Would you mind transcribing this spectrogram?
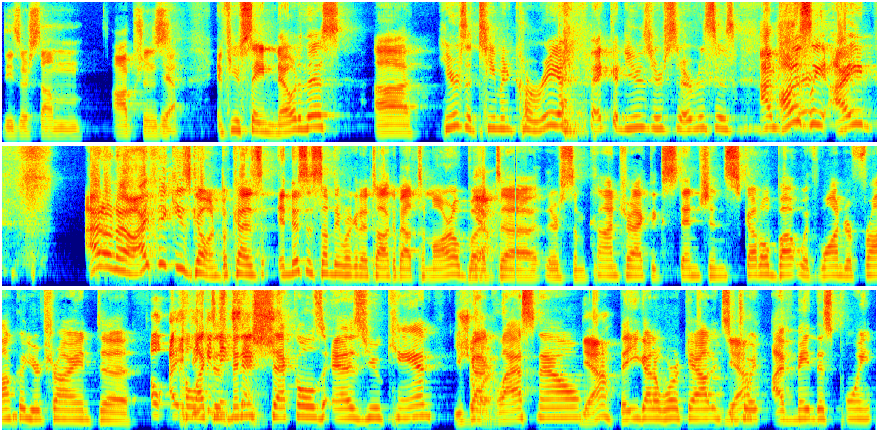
These are some options. Yeah. If you say no to this, uh, here's a team in Korea that could use your services. I'm sure- Honestly, I I don't know. I think he's going because, and this is something we're going to talk about tomorrow. But uh, there's some contract extension scuttlebutt with Wander Franco. You're trying to Oh, I collect as many sense. shekels as you can. You've Sure. got Glasnow Yeah. that you got to work out and Yeah. situate. I've made this point.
